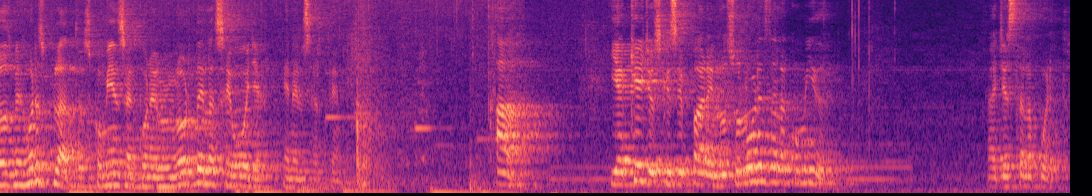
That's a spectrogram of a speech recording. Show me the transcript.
Los mejores platos comienzan con el olor de la cebolla en el sartén. Ah, y aquellos que separen los olores de la comida. Allá está la puerta.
